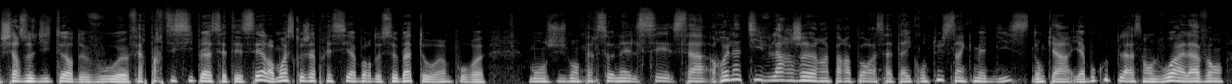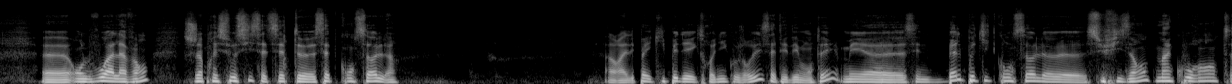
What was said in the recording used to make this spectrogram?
chers auditeurs, de vous euh, faire participer à cet essai. Alors moi, ce que j'apprécie à bord de ce bateau, hein, pour euh, mon jugement personnel, c'est sa relative largeur hein, par rapport à sa taille contenue, 5 mètres 10. Donc il y, a beaucoup de place, on le voit à l'avant. on le voit à l'avant. J'apprécie aussi cette console alors, elle n'est pas équipée d'électronique aujourd'hui, ça a été démonté, mais euh, c'est une belle petite console euh, suffisante, main courante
